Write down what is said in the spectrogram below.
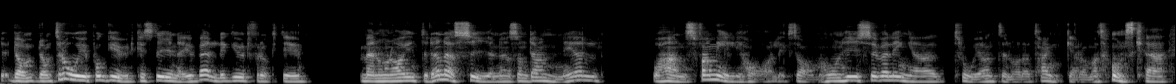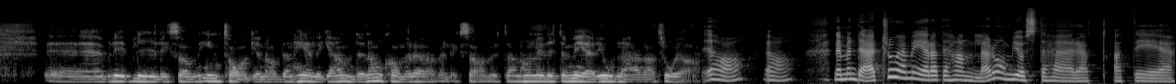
Om, de, de tror ju på Gud, Kristina är ju väldigt gudfruktig, men hon har ju inte den där synen som Daniel och hans familj har. Liksom. Hon hyser väl inga, tror jag inte, några tankar om att hon ska eh, bli, bli liksom intagen av den heliga anden när hon kommer över. Liksom. Utan hon är lite mer jordnära tror jag. Ja, ja. Nej men där tror jag mer att det handlar om just det här att, att det är,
